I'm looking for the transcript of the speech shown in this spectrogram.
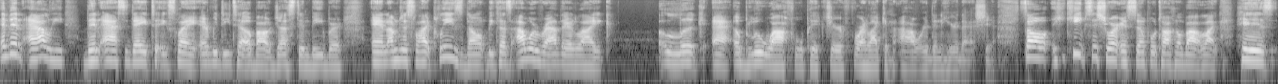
And then Allie then asked Day to explain every detail about Justin Bieber. And I'm just like, please don't because I would rather like look at a blue waffle picture for like an hour than hear that shit. So he keeps it short and simple, talking about like his.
